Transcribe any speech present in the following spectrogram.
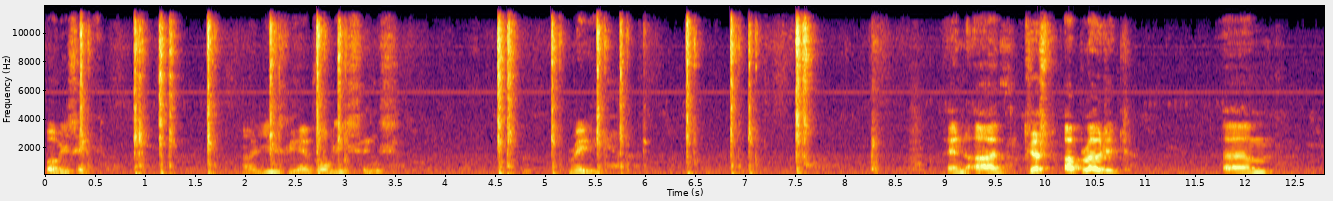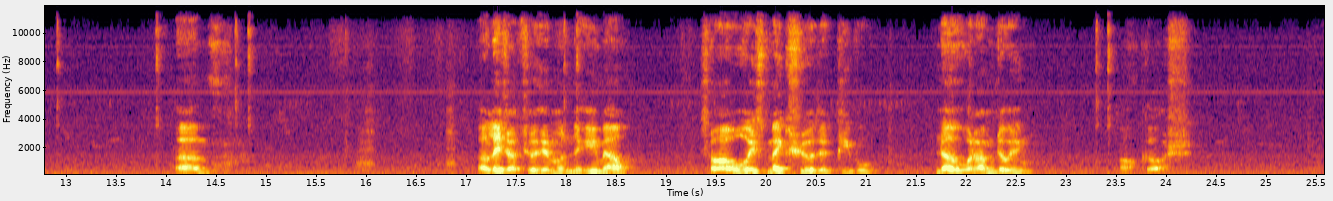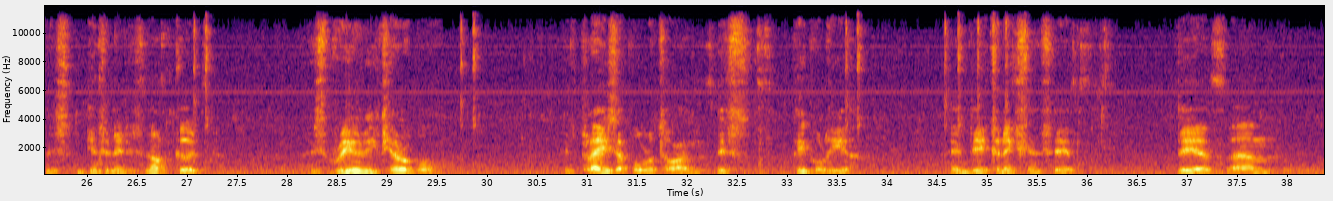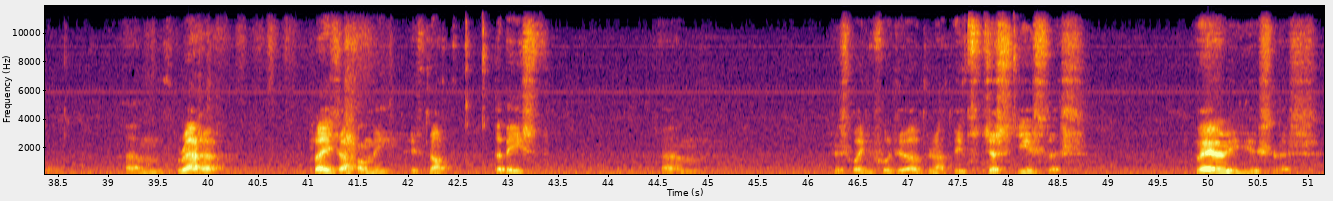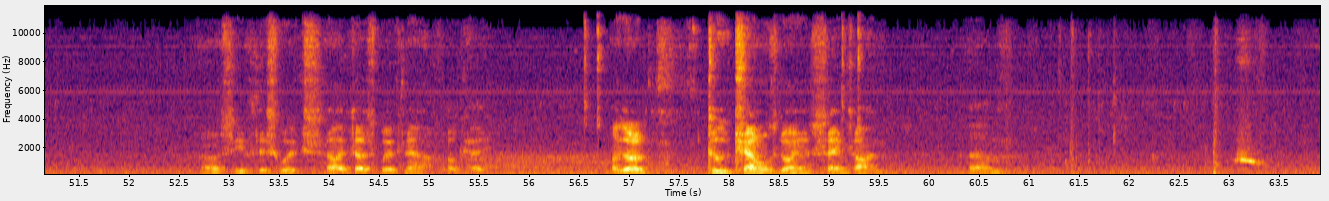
what do you think? I usually have all these things ready. And I've just uploaded um, um, a letter to him on the email. So I always make sure that people know what I'm doing Oh gosh, this internet is not good. It's really terrible. It plays up all the time, There's people here and their connections, their, their um, um, router plays up on me. It's not the best. Um, just waiting for it to open up. It's just useless. Very useless. Let's see if this works. Oh, it does work now. Okay. I've got two channels going at the same time. Um,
